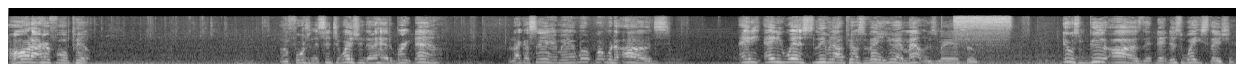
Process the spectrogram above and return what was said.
Hard out here for a pimp unfortunate situation that I had to break down. Like I said, man, what, what were the odds? 80, 80 West leaving out of Pennsylvania, you in mountains, man. So it was some good odds that, that this weight station,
